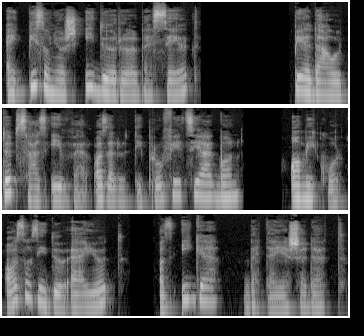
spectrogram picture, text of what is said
egy bizonyos időről beszélt, például több száz évvel azelőtti proféciákban, amikor az az idő eljött, az ige beteljesedett.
